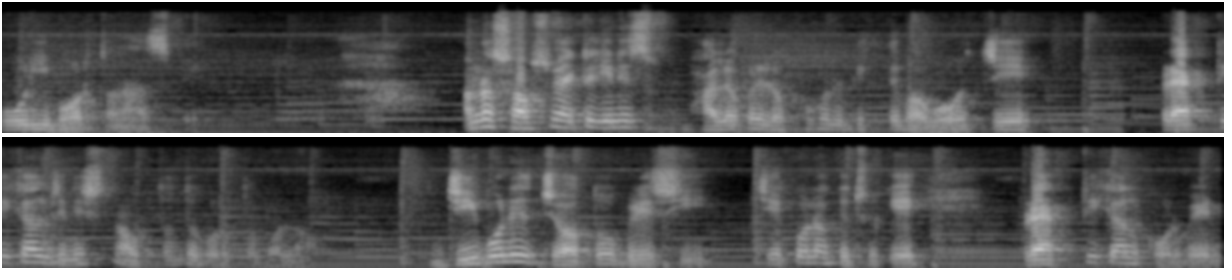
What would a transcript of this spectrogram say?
পরিবর্তন আসবে। আমরা সবসময় একটা জিনিস ভালো করে লক্ষ্য করে দেখতে পাবো যে প্র্যাকটিক্যাল জিনিসটা অত্যন্ত গুরুত্বপূর্ণ। জীবনে যত বেশি যে কোনো কিছুকে প্র্যাকটিক্যাল করবেন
